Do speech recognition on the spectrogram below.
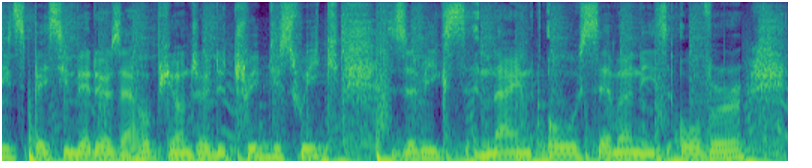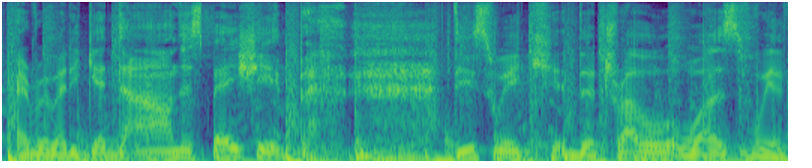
It, Space Invaders. I hope you enjoyed the trip this week. Zemixx 907 is over. Everybody get down the spaceship. this week, the travel was with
